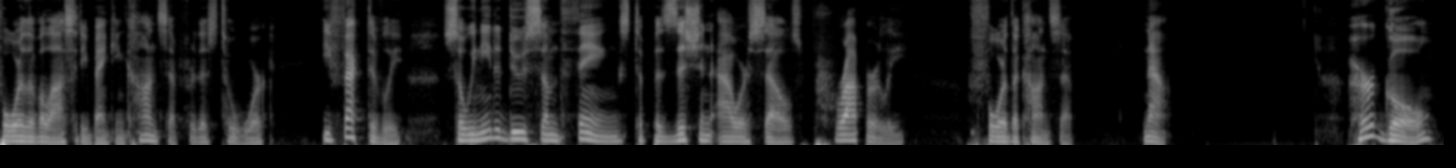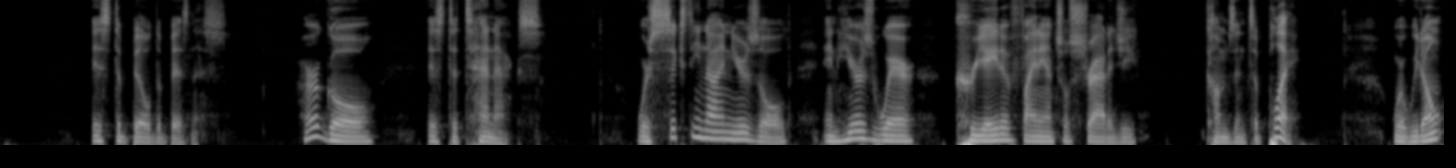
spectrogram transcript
for the velocity banking concept for this to work effectively. So we need to do some things to position ourselves properly for the concept. Now, her goal is to build a business. Her goal is to 10x. We're 69 years old, and here's where creative financial strategy comes into play, where we don't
